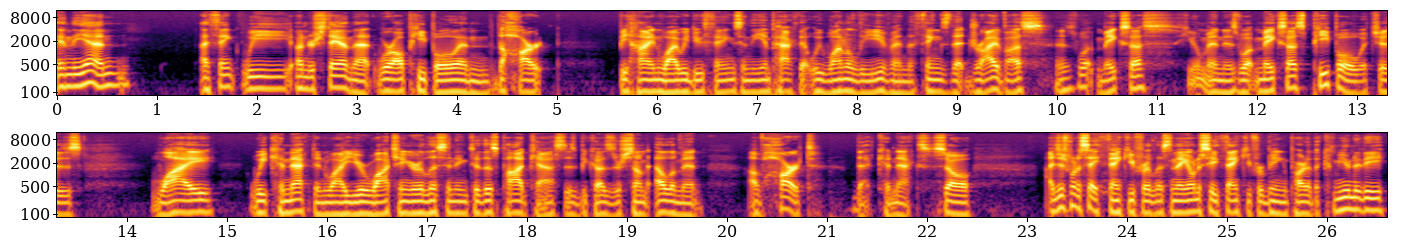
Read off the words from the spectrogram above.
in the end, I think we understand that we're all people and the heart behind why we do things and the impact that we want to leave and the things that drive us is what makes us human, is what makes us people, which is why we connect and why you're watching or listening to this podcast is because there's some element of heart that connects. So I just want to say thank you for listening. I want to say thank you for being part of the community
